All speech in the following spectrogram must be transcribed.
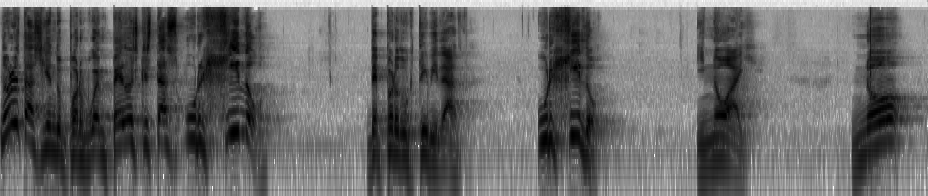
No lo estás haciendo por buen pedo, es que estás urgido de productividad. Urgido. Y no hay. No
